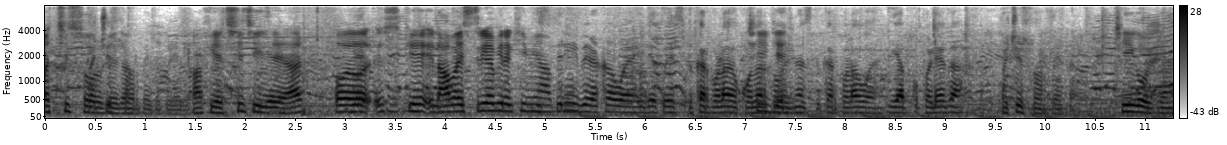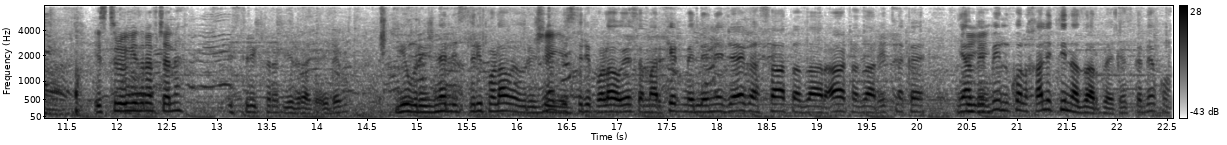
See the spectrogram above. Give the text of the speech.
पच्चीस सौ रुपये का। पड़ेगा। काफ़ी अच्छी चीज़ है यार। और इसके अलावा स्त्रियाँ भी रखी हुई हैं स्त्री भी रखा हुआ है ये देखो स्पीकर पड़ा हुआ है कूलर का है। ओरिजिनल स्पीकर पड़ा हुआ है। ये आपको पड़ेगा पच्चीस सौ रुपये का। ठीक हो गया। स्त्रियों की तरफ़ चलें। स्त्री की तरफ़ ये ये देखो। ये ओरिजिनल स्त्री पड़ा हुआ है ओरिजिनल स्त्री पड़ा हुआ है। ऐसा मार्केट में लेने जाएगा सात हज़ार आठ हज़ार इतना का है। यहाँ पे बिल्कुल खाली तीन हज़ार रुपये का इसका देखो।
